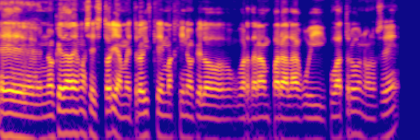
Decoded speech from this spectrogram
Eh, no queda demasiada historia. Metroid, que imagino que lo guardarán para la Wii 4, no lo sé.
